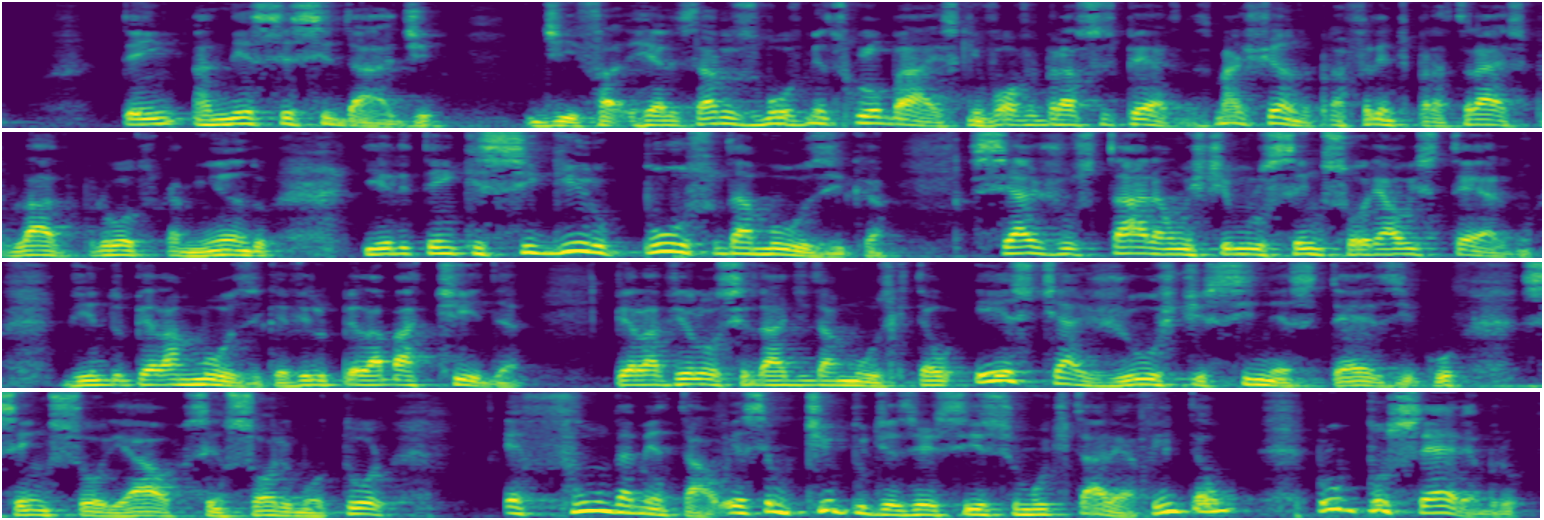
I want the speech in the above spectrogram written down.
tem a necessidade de realizar os movimentos globais, que envolvem braços e pernas, marchando para frente, para trás, para o lado, para o outro, caminhando, e ele tem que seguir o pulso da música, se ajustar a um estímulo sensorial externo, vindo pela música, vindo pela batida, pela velocidade da música. Então, este ajuste sinestésico, sensorial, sensório-motor, é fundamental. Esse é um tipo de exercício multitarefa. Então, para o cérebro,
